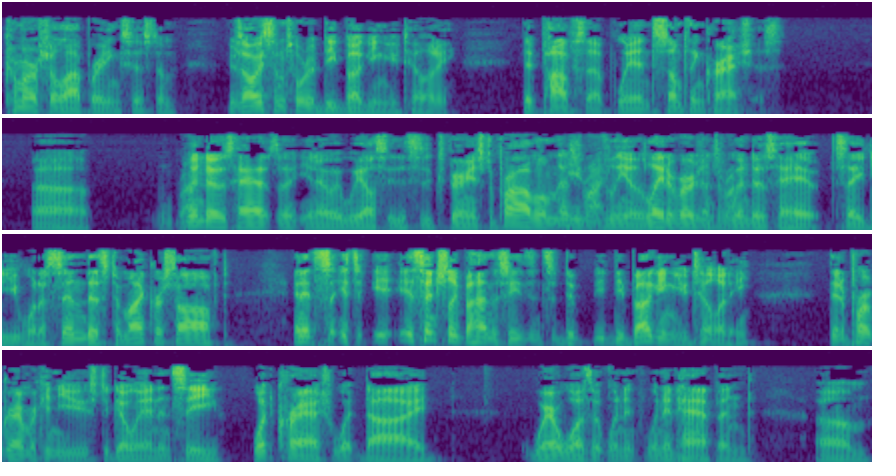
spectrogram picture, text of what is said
commercial operating system, there's always some sort of debugging utility that pops up when something crashes. Uh, Windows has, a, you know, we all see this has experienced a problem. That's you, right. you know, the later versions That's of right. Windows have, say, do you want to send this to Microsoft? And it's it's it, essentially behind the scenes. It's a de- debugging utility that a programmer can use to go in and see what crashed, what died, where was it when it when it happened, um,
